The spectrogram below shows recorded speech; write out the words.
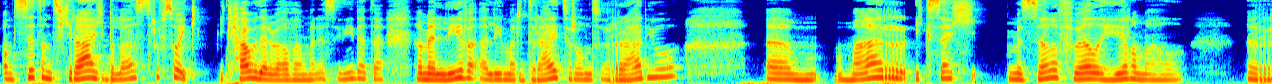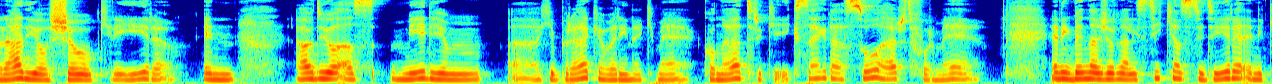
ontzettend graag beluister of zo. Ik, ik hou daar wel van, maar dat is niet dat, dat, mijn leven alleen maar draait rond radio. Um, maar ik zag mezelf wel helemaal een radioshow creëren. En audio als medium uh, gebruiken waarin ik mij kon uitdrukken. Ik zag dat zo hard voor mij. En ik ben dan journalistiek gaan studeren en ik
